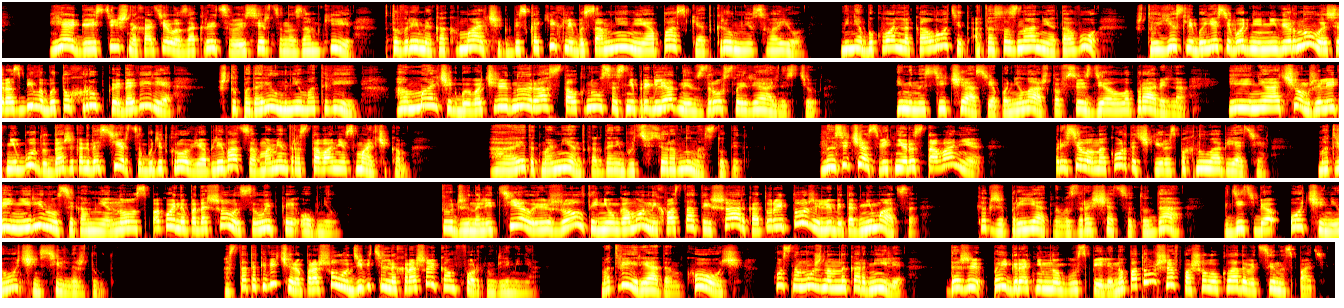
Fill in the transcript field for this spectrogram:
я эгоистично хотела закрыть свое сердце на замки, в то время как мальчик без каких-либо сомнений и опаски открыл мне свое. Меня буквально колотит от осознания того, что если бы я сегодня не вернулась, разбила бы то хрупкое доверие, что подарил мне Матвей, а мальчик бы в очередной раз столкнулся с неприглядной взрослой реальностью. Именно сейчас я поняла, что все сделала правильно — и ни о чем жалеть не буду, даже когда сердце будет кровью обливаться в момент расставания с мальчиком. А этот момент когда-нибудь все равно наступит. Но сейчас ведь не расставание. Присела на корточки и распахнула объятия. Матвей не ринулся ко мне, но спокойно подошел и с улыбкой обнял. Тут же налетел и желтый неугомонный хвостатый шар, который тоже любит обниматься. Как же приятно возвращаться туда, где тебя очень и очень сильно ждут. Остаток вечера прошел удивительно хорошо и комфортно для меня. Матвей рядом, коуч, вкусным ужином накормили, даже поиграть немного успели, но потом шеф пошел укладывать сына спать.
